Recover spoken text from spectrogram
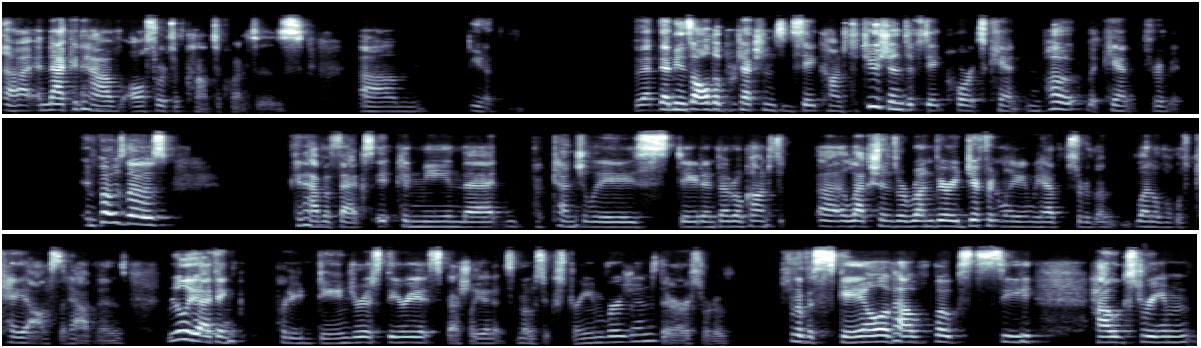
uh, and that can have all sorts of consequences. Um, you know, that, that means all the protections in state constitutions, if state courts can't impose, can't sort of impose those, can have effects. It can mean that potentially state and federal const- uh, elections are run very differently, and we have sort of a level of chaos that happens. Really, I think pretty dangerous theory, especially at its most extreme versions. There are sort of sort of a scale of how folks see how extreme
